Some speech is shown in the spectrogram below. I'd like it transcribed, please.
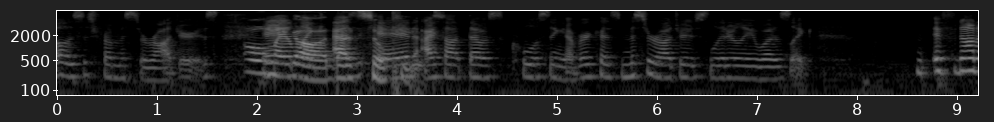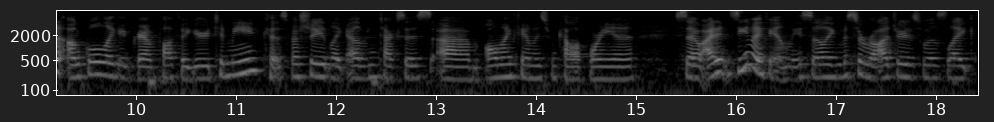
"Oh, this is from Mr. Rogers." Oh and, my god, like, that's so kid, cute. I thought that was the coolest thing ever because Mr. Rogers literally was like if not an uncle, like a grandpa figure to me, because especially like I live in Texas, um, all my family's from California, so I didn't see my family. So like Mr. Rogers was like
